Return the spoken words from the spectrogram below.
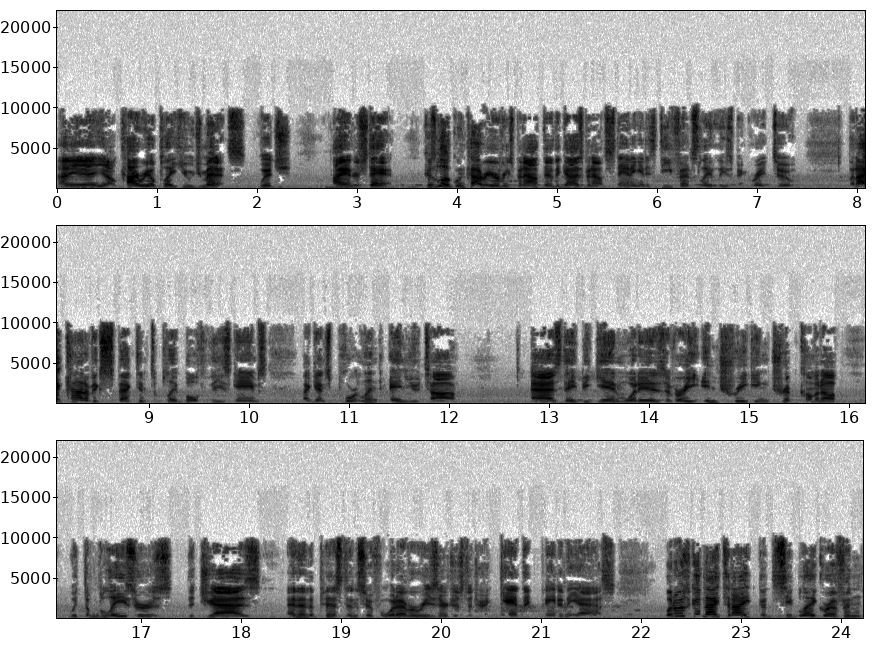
I mean, you know, Kyrie will play huge minutes, which I understand. Because look, when Kyrie Irving's been out there, the guy's been outstanding, and his defense lately has been great too. But I kind of expect him to play both of these games against Portland and Utah as they begin what is a very intriguing trip coming up with the Blazers, the Jazz, and then the Pistons, who for whatever reason are just a gigantic pain in the ass. But it was a good night tonight. Good to see Blake Griffin.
